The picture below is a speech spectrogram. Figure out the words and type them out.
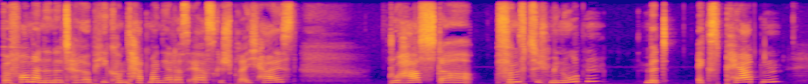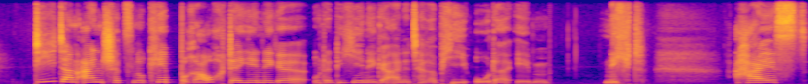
bevor man in eine Therapie kommt, hat man ja das Erstgespräch. Heißt, du hast da 50 Minuten mit Experten, die dann einschätzen, okay, braucht derjenige oder diejenige eine Therapie oder eben nicht. Heißt,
